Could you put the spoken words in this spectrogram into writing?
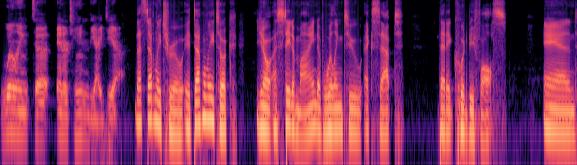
willing to entertain the idea. That's definitely true. It definitely took, you know, a state of mind of willing to accept that it could be false. And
